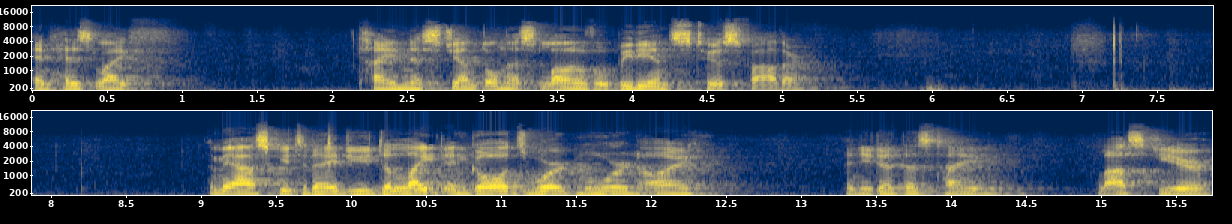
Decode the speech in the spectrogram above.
in his life kindness, gentleness, love, obedience to his Father. Let me ask you today do you delight in God's word more now than you did this time last year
